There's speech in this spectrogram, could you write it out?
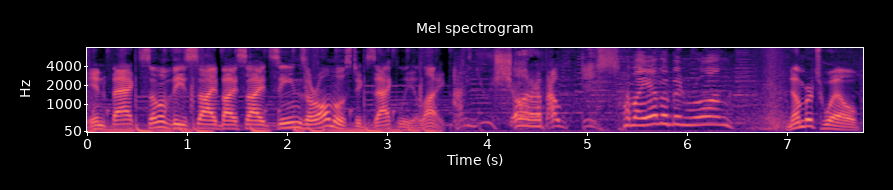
In fact, some of these side by side scenes are almost exactly alike. Are you sure about this? Have I ever been wrong? Number 12.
